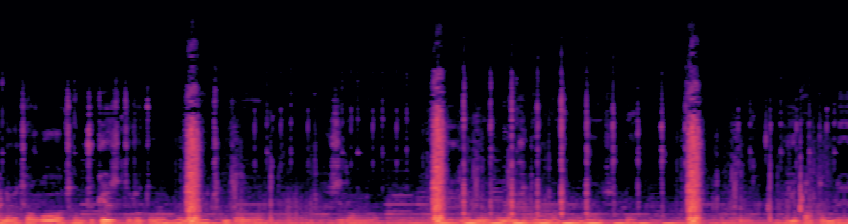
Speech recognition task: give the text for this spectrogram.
아니면 저거 전투 퀘스트로 돈을 모으면 천사로 하시던가? 이걸로 모으시던가 돈 모아시고. 이게 낫겠네.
